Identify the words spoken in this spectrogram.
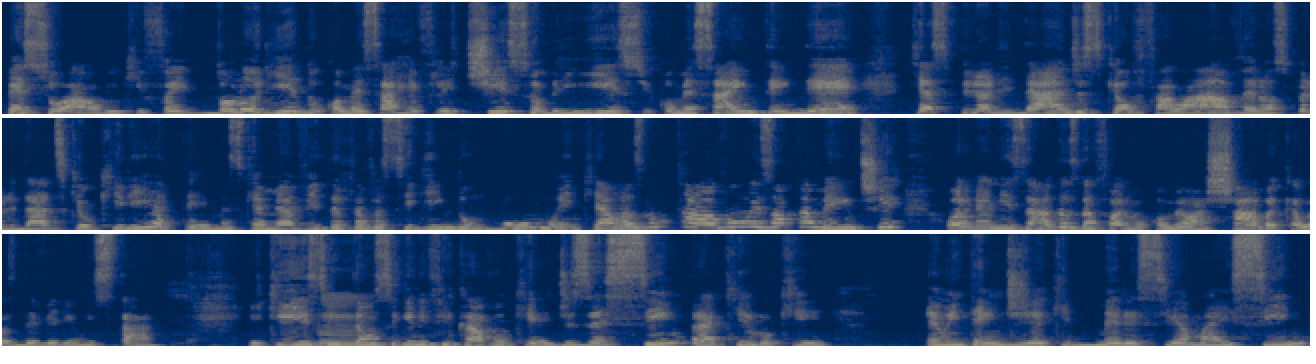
pessoal e que foi dolorido começar a refletir sobre isso e começar a entender que as prioridades que eu falava eram as prioridades que eu queria ter, mas que a minha vida estava seguindo um rumo em que elas não estavam exatamente organizadas da forma como eu achava que elas deveriam estar. E que isso hum. então significava o quê? Dizer sim para aquilo que eu entendia que merecia mais sim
